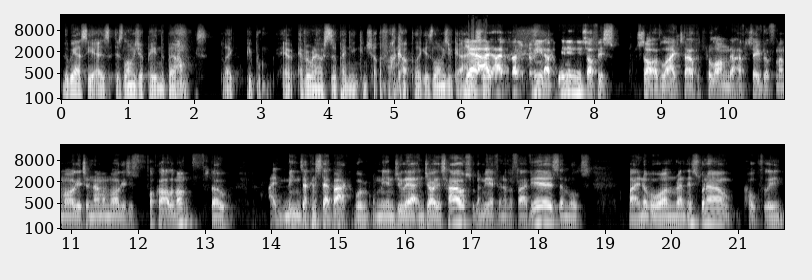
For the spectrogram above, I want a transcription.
the way I see it is, as long as you're paying the bills, like people, everyone else's opinion can shut the fuck up. Like as long as you've got a yeah, I, I, that's what I mean. I've been in this office sort of lifestyle for so long that I've saved up for my mortgage, and now my mortgage is fuck all a month. So it means I can step back. We're, me and Juliet enjoy this house. We're gonna be here for another five years, and we'll buy another one, rent this one out. Hopefully,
